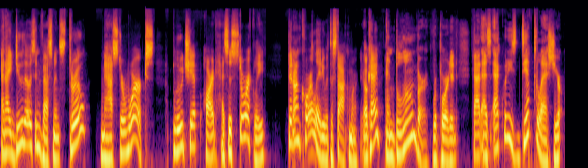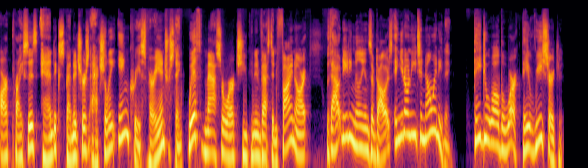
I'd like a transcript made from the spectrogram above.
and I do those investments through Masterworks. Blue chip art has historically been uncorrelated with the stock market, okay? And Bloomberg reported that as equities dipped last year, art prices and expenditures actually increased. Very interesting. With Masterworks, you can invest in fine art without needing millions of dollars, and you don't need to know anything. They do all the work, they research it.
